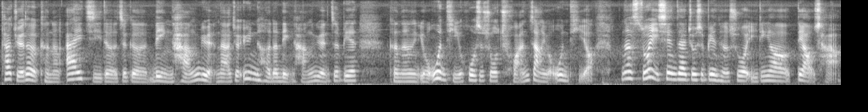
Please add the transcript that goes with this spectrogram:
他觉得可能埃及的这个领航员呐、就运河的领航员这边可能有问题，或是说船长有问题哦，那所以现在就是变成说一定要调查。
